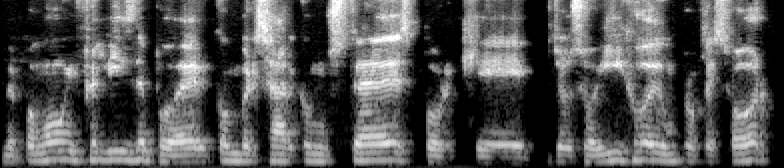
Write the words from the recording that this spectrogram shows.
Me pongo muy feliz de poder conversar con ustedes porque yo soy hijo de un profesor.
